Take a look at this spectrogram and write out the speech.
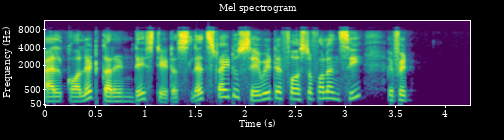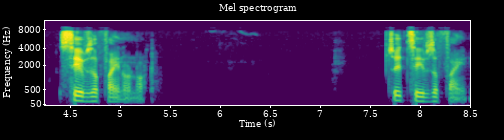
I'll call it current day status. Let's try to save it first of all and see if it saves up fine or not. So it saves up fine.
